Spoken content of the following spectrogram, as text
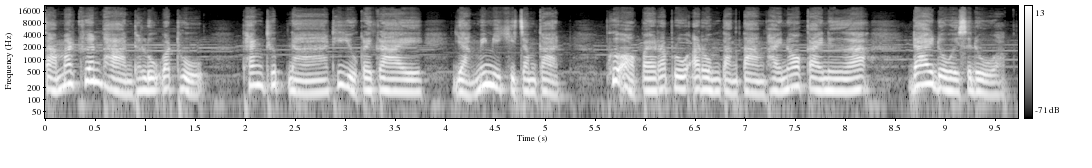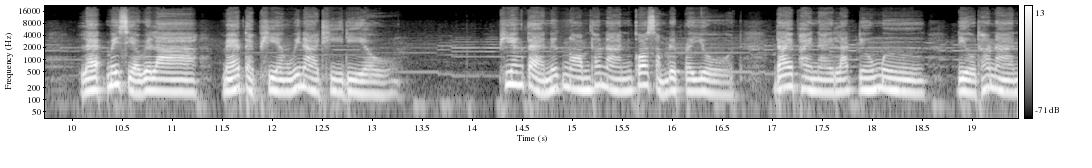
สามารถเคลื่อนผ่านทะลุวัตถุ แท่งทึบหนาที่อยู่ไกลๆ อย่างไม่มีขีดจำกัด เพื่อออกไปรับรู้อารมณ์ต่างๆ ภายนอกกายเนื้อ ได้โดยสะดวก และไม่เสียเวลาแม้แต่เพียงวินาทีเดียว พียงแต่นึกน้อมเท่านั้นก็สำเร็จประโยชน์ ได้ภายในลัดนิ้วมือ เดียวเท่านั้น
